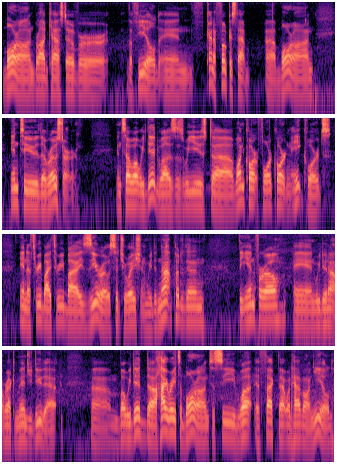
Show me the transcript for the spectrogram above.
boron broadcast over the field and kind of focus that uh, boron into the row starter. And so what we did was is we used uh, one quart, four quart, and eight quarts in a 3 by 3 by 0 situation. We did not put it in the in and we do not recommend you do that. Um, but we did uh, high rates of boron to see what effect that would have on yield.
